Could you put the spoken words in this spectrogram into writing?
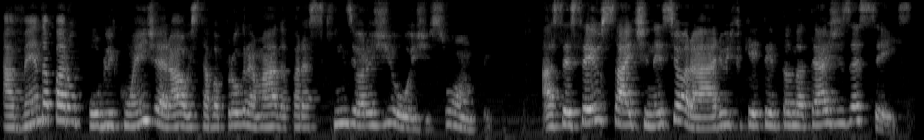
A venda para o público em geral estava programada para as 15 horas de hoje, isso ontem. Acessei o site nesse horário e fiquei tentando até às 16,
